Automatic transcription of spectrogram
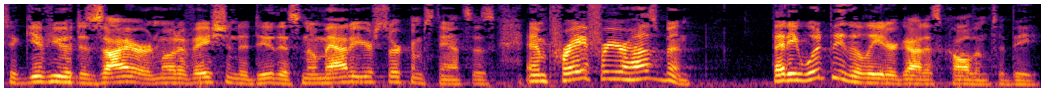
to give you a desire and motivation to do this, no matter your circumstances. And pray for your husband that he would be the leader God has called him to be.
